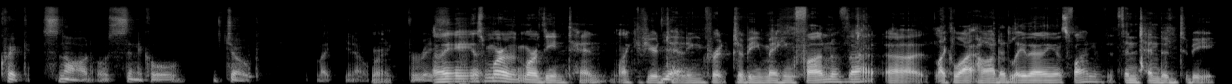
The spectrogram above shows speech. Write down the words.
quick snod or cynical joke like you know Right. for race I think it's more of more of the intent. Like if you're Yeah. intending for it to be making fun of that, uh, like lightheartedly, then I think it's fine. If it's intended to be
